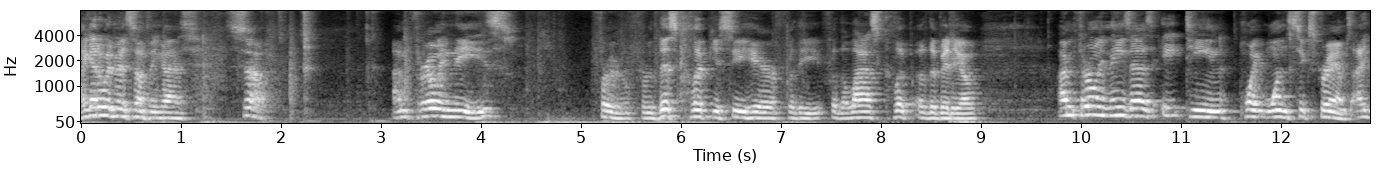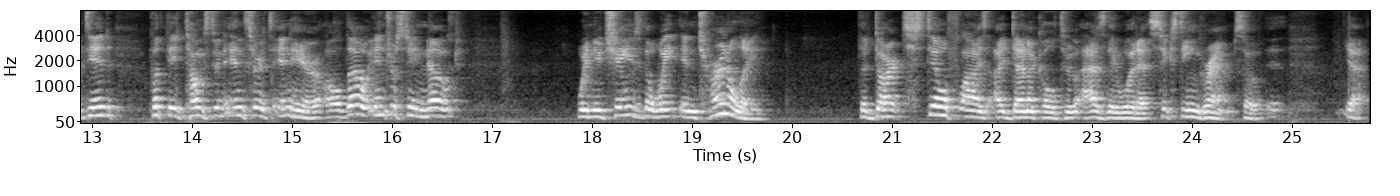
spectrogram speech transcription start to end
I got to admit something, guys. So, I'm throwing these for, for this clip you see here, for the, for the last clip of the video. I'm throwing these as 18.16 grams. I did put the tungsten inserts in here, although interesting note, when you change the weight internally, the dart still flies identical to as they would at 16 grams. So yeah,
